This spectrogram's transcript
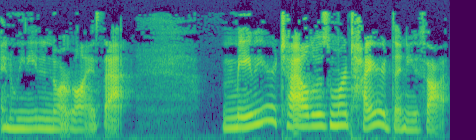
and we need to normalize that. Maybe your child was more tired than you thought.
